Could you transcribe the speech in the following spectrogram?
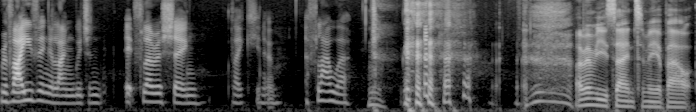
reviving a language and it flourishing like you know a flower. I remember you saying to me about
